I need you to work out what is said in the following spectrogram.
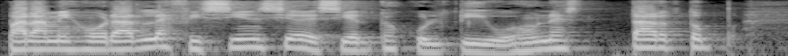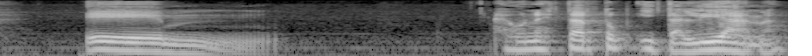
para mejorar la eficiencia de ciertos cultivos. Es una startup, em, es una startup italiana.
